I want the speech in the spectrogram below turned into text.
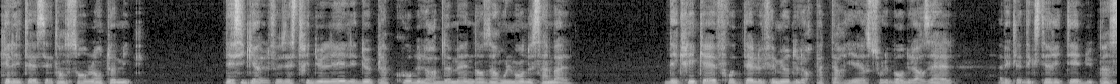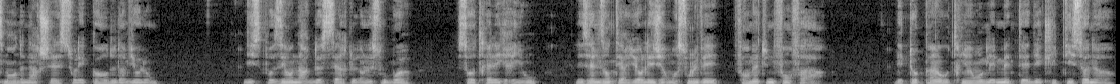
Quel était cet ensemble anatomique Des cigales faisaient striduler les deux plaques courbes de leur abdomen dans un roulement de cymbales. Des criquets frottaient le fémur de leurs pattes arrière sur le bord de leurs ailes avec la dextérité du pincement d'un archet sur les cordes d'un violon. Disposés en arc de cercle dans le sous-bois, sauteraient les grillons, les ailes antérieures légèrement soulevées formaient une fanfare. Des topins au triangle émettaient des cliquetis sonores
